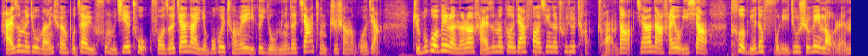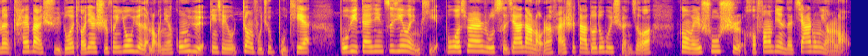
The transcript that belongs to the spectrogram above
孩子们就完全不再与父母接触，否则加拿大也不会成为一个有名的家庭至上的国家。只不过为了能让孩子们更加放心的出去闯闯荡，加拿大还有一项特别的福利，就是为老人们开办许多条件十分优越的老年公寓，并且由政府去补贴，不必担心资金问题。不过虽然如此，加拿大老人还是大多都会选择。更为舒适和方便的家中养老，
